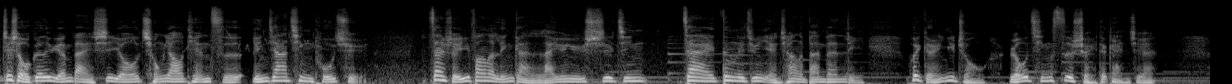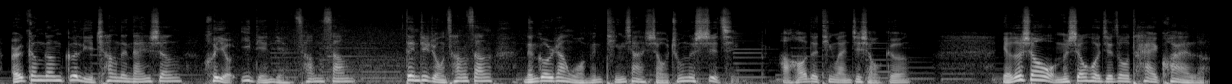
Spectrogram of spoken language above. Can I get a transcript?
这首歌的原版是由琼瑶填词，林嘉庆谱曲。在水一方的灵感来源于《诗经》，在邓丽君演唱的版本里，会给人一种柔情似水的感觉。而刚刚歌里唱的男生会有一点点沧桑，但这种沧桑能够让我们停下手中的事情，好好的听完这首歌。有的时候，我们生活节奏太快了，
